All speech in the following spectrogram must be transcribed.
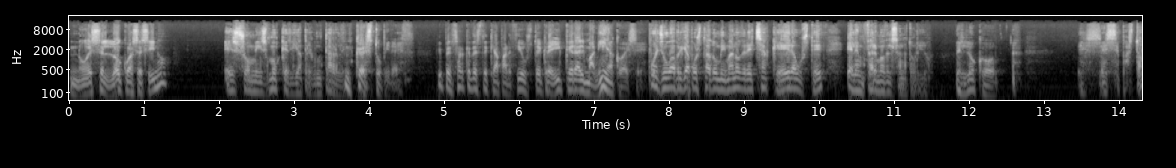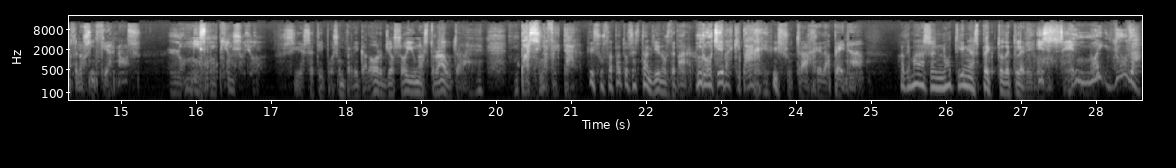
no es el loco asesino? Eso mismo quería preguntarle. ¡Qué estupidez! Y pensar que desde que apareció usted creí que era el maníaco ese. Pues yo habría apostado mi mano derecha que era usted el enfermo del sanatorio. El loco es ese pastor de los infiernos. Lo mismo pienso yo. Si ese tipo es un predicador, yo soy un astronauta. Va sin afeitar. Y sus zapatos están llenos de barro. No lleva equipaje. Y su traje da pena. Además, no tiene aspecto de clérigo. Es él, no hay duda.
